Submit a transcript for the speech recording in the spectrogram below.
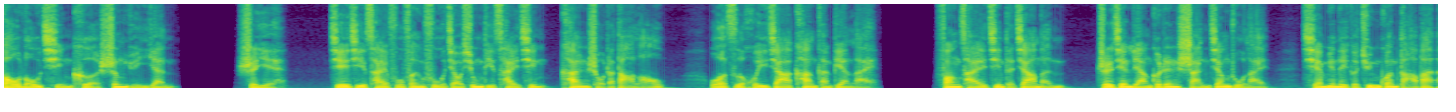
高楼请客生云烟。是夜，节级蔡福吩咐叫兄弟蔡庆看守着大牢，我自回家看看便来。方才进的家门，只见两个人闪将入来，前面那个军官打扮，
